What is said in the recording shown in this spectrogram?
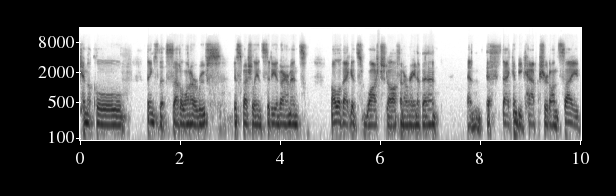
chemical things that settle on our roofs, especially in city environments. All of that gets washed off in a rain event. And if that can be captured on site,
